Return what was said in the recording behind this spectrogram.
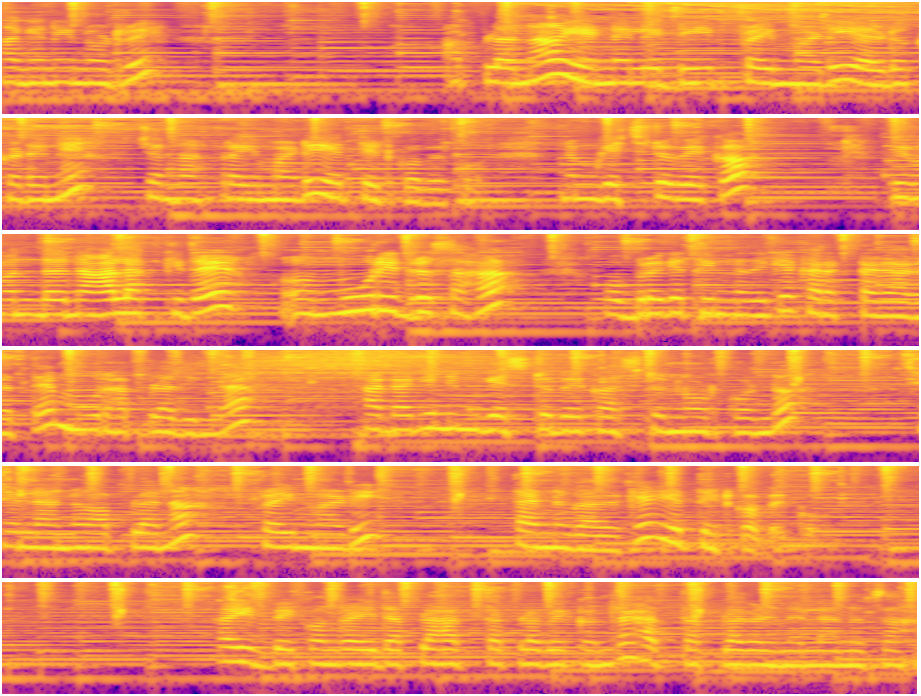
ಹಾಗೆಯೇ ನೋಡಿರಿ ಹಪ್ಪಳನ ಎಣ್ಣೆಲಿ ಡೀಪ್ ಫ್ರೈ ಮಾಡಿ ಎರಡು ಕಡೆನೇ ಚೆನ್ನಾಗಿ ಫ್ರೈ ಮಾಡಿ ಎತ್ತಿಟ್ಕೋಬೇಕು. ನಮ್ಗೆ ಎಷ್ಟು ಬೇಕೋ ಒಂದು ನಾಲ್ಕಿದ್ರೆ ಮೂರಿದ್ರೂ ಸಹ ಒಬ್ರಿಗೆ ತಿನ್ನೋದಕ್ಕೆ ಕರೆಕ್ಟಾಗಿ ಆಗುತ್ತೆ ಮೂರು ಹಪ್ಪಳದಿಂದ. ಹಾಗಾಗಿ ನಿಮ್ಗೆ ಎಷ್ಟು ಬೇಕೋ ಅಷ್ಟು ನೋಡಿಕೊಂಡು ಎಲ್ಲನೂ ಹಪ್ಪಳನ ಫ್ರೈ ಮಾಡಿ ತಣ್ಣಗಾಗಕ್ಕೆ ಎತ್ತಿಟ್ಕೋಬೇಕು. ಐದು ಬೇಕು ಅಂದರೆ ಐದು ಹಪ್ಪಳ, ಹತ್ತು ಹಪ್ಪಳ ಬೇಕಂದರೆ ಹತ್ತು ಹಪ್ಪಳಗಳನ್ನೆಲ್ಲನೂ ಸಹ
